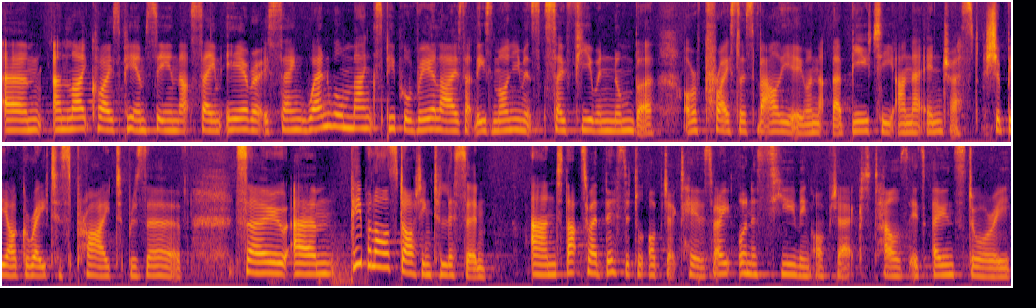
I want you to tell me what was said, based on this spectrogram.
Um, and likewise, PMC in that same era is saying, when will Manx people realise that these monuments, so few in number, are of priceless value, and that their beauty and their interest should be our greatest pride to preserve? So um, people are starting to listen. And that's where this little object here, this very unassuming object, tells its own story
